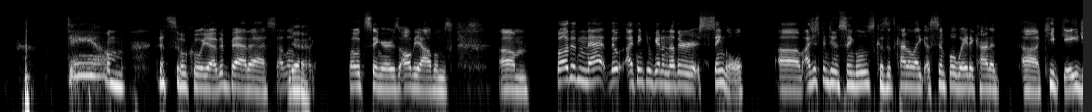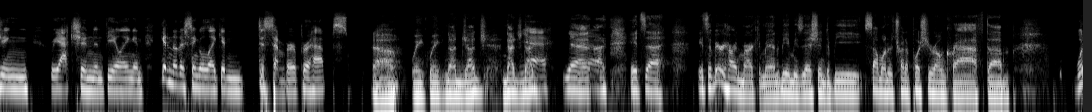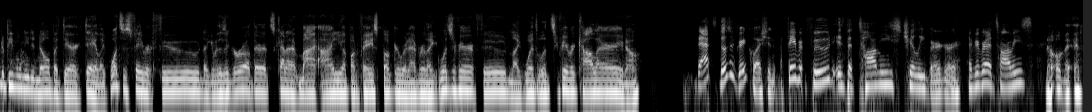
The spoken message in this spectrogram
Damn, that's so cool. Yeah, they're badass. I love Yeah. like, both singers, all the albums. Um, but other than that, though, I think you'll get another single. Um, I just been doing singles because it's kind of like a simple way to kind of uh, keep gauging reaction and feeling, and get another single like in December, perhaps. Uh, wink, wink, nudge, nudge, nudge, nudge. Yeah, Yeah, Yeah. It's a it's a very hard market, man. To be a musician, to be someone who's trying to push your own craft. Um, what do people need to know about Derek Day? Like, what's his favorite food? Like, if there's a girl out there that's kind of my eyeing you up on Facebook or whatever, like, what's your favorite food? Like, what what's your favorite color? You know? that's those are great questions. Favorite food is the Tommy's Chili Burger. Have you ever had Tommy's? No, man.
